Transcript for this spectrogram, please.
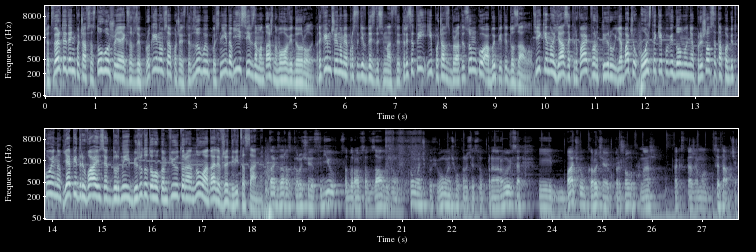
Четвертий день почався з того, що я, як завжди, прокинувся, почистив зуби, поснідав і сів за монтаж нового відеоролика. Таким чином я просидів десь до 17.30 і почав збирати сумку, аби піти до залу. Тільки но я закриваю квартиру, я бачу ось таке повідомлення, прийшов сетап по біткоїну, я підриваюся як дурний, біжу до того комп'ютера, ну а далі вже дивіться самі. Так, зараз, коротше, сидів, собирався в зал, вже сумочку, фігумочку, коротше, все, приноровився і бачу, коротше, прийшов наш, так скажемо, сетапчик.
